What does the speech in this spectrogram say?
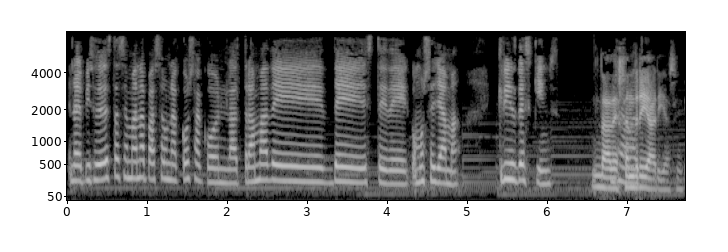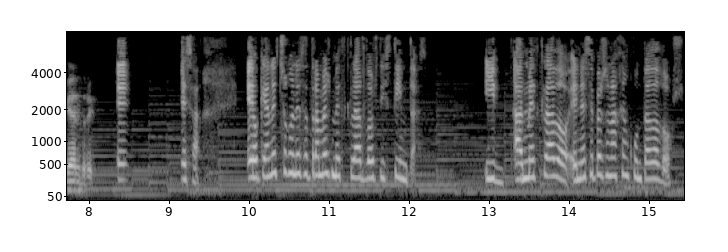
en el episodio de esta semana pasa una cosa con la trama de, de este, de, ¿cómo se llama? Chris de Skins. La de. Henry Arias, sí. Gendry. Esa. Eh, Lo que han hecho con esa trama es mezclar dos distintas. Y han mezclado, en ese personaje han juntado a dos.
